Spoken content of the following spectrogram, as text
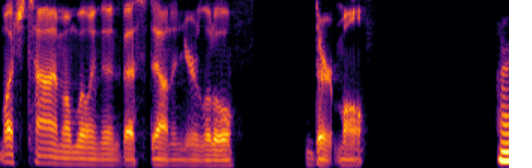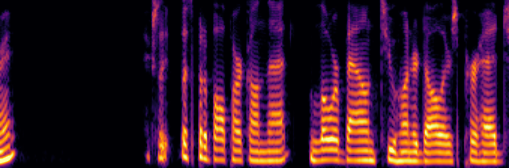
much time I'm willing to invest down in your little dirt mall. All right. Actually, let's put a ballpark on that. Lower bound $200 per head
